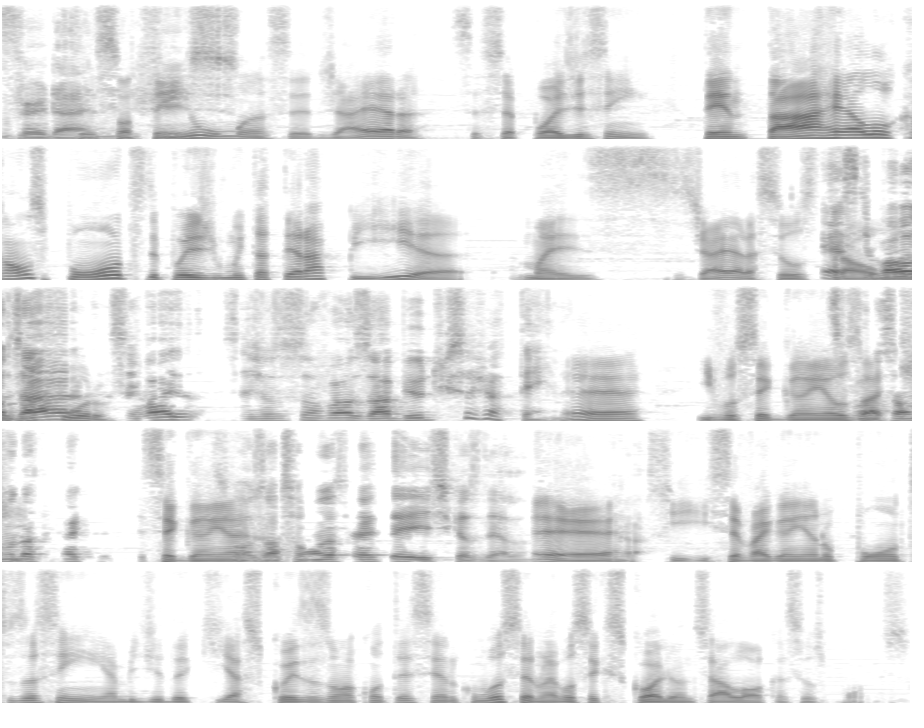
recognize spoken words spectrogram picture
Verdade, Você só tem difícil. uma, você já era. Você, você pode, assim, tentar realocar uns pontos depois de muita terapia. Mas já era, seus É, você vai traumas já usar. foram. Você, vai, você já só vai usar a build que você já tem. Né? É. E você ganha Você os ativos. das, Você você ganha. vai usar só uma das características dela. né? É, e, e você vai ganhando pontos assim, à medida que as coisas vão acontecendo com você. Não é você que escolhe onde você aloca seus pontos.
